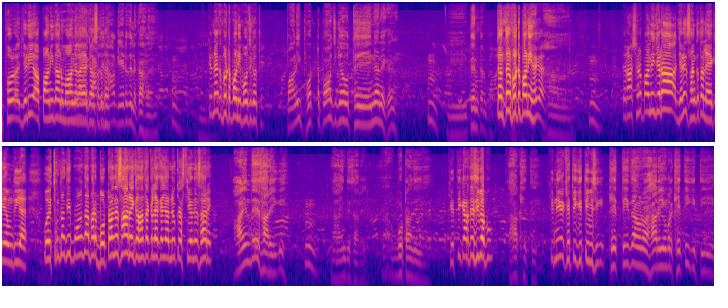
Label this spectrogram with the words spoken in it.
ਪ- ਜਿਹੜੀ ਆ ਪਾਣੀ ਦਾ ਅਨੁਮਾਨ ਲਗਾਇਆ ਜਾ ਸਕਦਾ ਨਾਲ ਗੇਟ ਦੇ ਲੱਗਾ ਹੋਇਆ ਹੈ। ਕਿੰਨਾ ਕੁ ਫੁੱਟ ਪਾਣੀ ਪਹੁੰਚ ਗਿਆ ਉੱਥੇ? ਪਾਣੀ ਫੁੱਟ ਪਹੁੰਚ ਗਿਆ ਉੱਥੇ ਇਹਨਾਂ ਨੇ ਕਿ ਹੂੰ। ਤਿੰਨ ਤਿੰਨ ਫੁੱਟ। ਤਿੰਨ ਤਿੰਨ ਫੁੱਟ ਪਾਣੀ ਹੈਗਾ? ਹਾਂ। ਹੂੰ। ਤੇ ਰਾਸ਼ਨ ਪਾਣੀ ਜਿਹੜਾ ਜਿਹੜੇ ਸੰਗਤ ਲੈ ਕੇ ਆਉਂਦੀ ਹੈ ਉਹ ਇੱਥੋਂ ਤੱਕ ਹੀ ਪਹੁੰਚਦਾ? ਫਿਰ ਵੋਟਾਂ ਦੇ ਸਹਾਰੇ ਗਾਹਾਂ ਤੱਕ ਲੈ ਕੇ ਜਾਂਦੇ ਹੋ ਕਿਸ਼ਤੀਆਂ ਦੇ ਸਹਾਰੇ? ਆ ਜਾਂਦੇ ਸਾਰੇ ਕੀ। ਹੂੰ। ਆ ਜਾਂਦੇ ਸਾਰੇ ਵੋਟਾਂ ਦੇ ਖੇਤੀ ਕਰਦੇ ਸੀ ਬਾਪੂ? ਆ ਖੇਤੀ। ਕਿੰਨੀ ਕੁ ਖੇਤੀ ਕੀਤੀ ਵੀ ਸੀਗੀ? ਖੇਤੀ ਤਾਂ ਹੁਣ ਸਾਰੀ ਉਮਰ ਖੇਤੀ ਕੀਤੀ ਹੈ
